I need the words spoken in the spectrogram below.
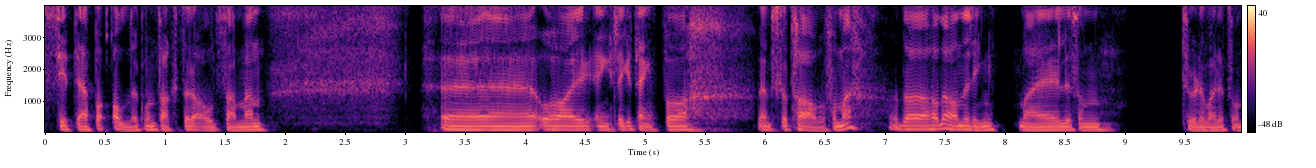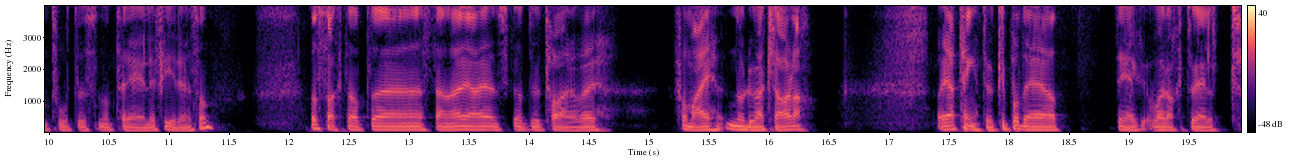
sitter jeg på alle kontakter og alt sammen. Uh, og har egentlig ikke tenkt på hvem skal ta over for meg. Og da hadde han ringt meg liksom, tror det var i sånn 2003 eller 2004 eller sånn og sagt at uh, Steinar, jeg ønsker at du tar over for meg når du er klar. da. Og Jeg tenkte jo ikke på det at det var aktuelt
